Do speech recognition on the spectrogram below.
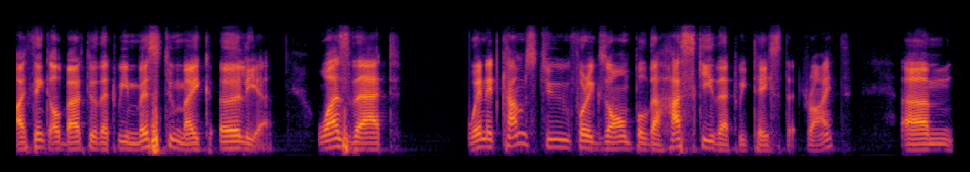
I think, Alberto, that we missed to make earlier was that when it comes to, for example, the Husky that we tested, right? Um,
